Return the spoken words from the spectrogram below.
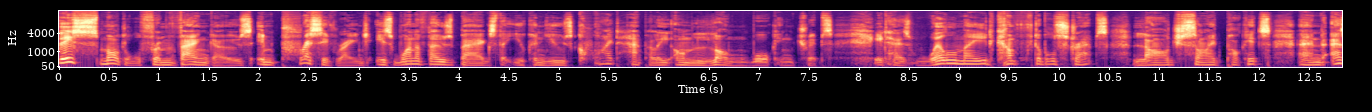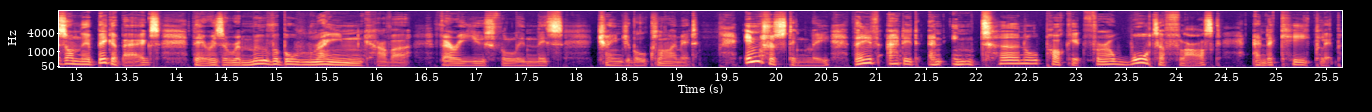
This model from Van Gogh's impressive range is one of those bags that you can use quite happily on long walking trips. It has well made, comfortable straps, large side pockets, and as on their bigger bags, there is a removable rain cover, very useful in this changeable climate. Interestingly, they've added an internal pocket for a water flask and a key clip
